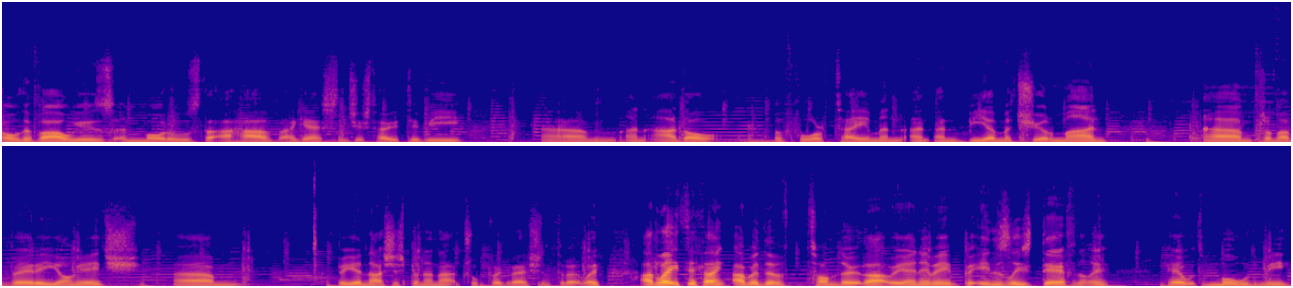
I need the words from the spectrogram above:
all the values and morals that I have, I guess, and just how to be um, an adult before time and, and, and be a mature man um, from a very young age. Um, but yeah, that's just been a natural progression throughout life. I'd like to think I would have turned out that way anyway, but Ainsley's definitely helped mould me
